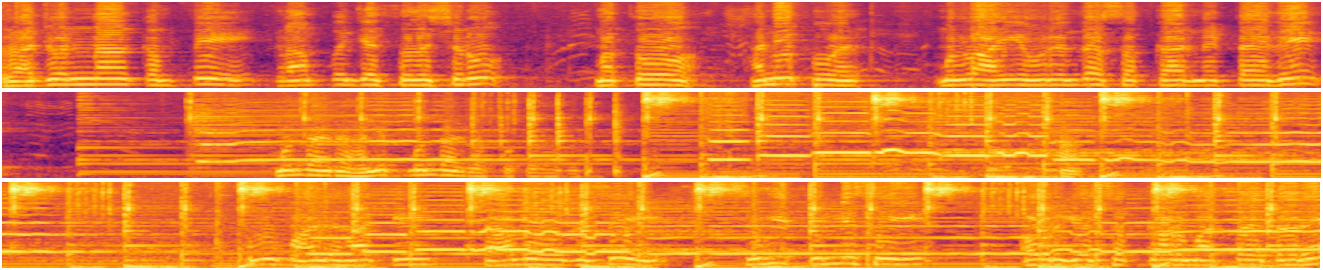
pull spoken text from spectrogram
ರಾಜಣ್ಣ ಕಂಪೆ ಗ್ರಾಮ ಪಂಚಾಯತ್ ಸದಸ್ಯರು ಮತ್ತು ಹನೀಫ್ ಮುಲ್ಲಾ ಇವರಿಂದ ಸತ್ಕಾರ ನೀಡ್ತಾ ಇದೆ. ಮುಂದಾಗ ಹನೀಫ್ ಮುಂದಾಗ ಮಾಲೆ ಹಾಕಿ ಚಾಲು ಹೊದಿಸಿ ಸಿಹಿ ತಿನ್ನಿಸಿ ಅವರಿಗೆ ಸತ್ಕಾರ ಮಾಡ್ತಾ ಇದ್ದಾರೆ.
